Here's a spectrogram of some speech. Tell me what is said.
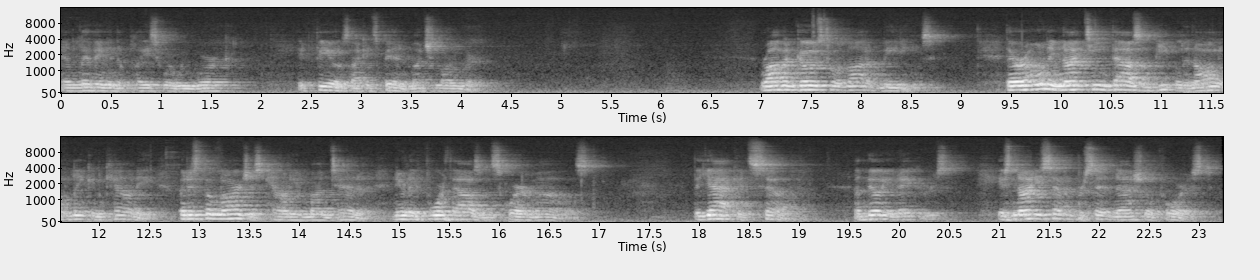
and living in the place where we work, it feels like it's been much longer. Robin goes to a lot of meetings. There are only 19,000 people in all of Lincoln County, but it's the largest county in Montana, nearly 4,000 square miles. The Yaak itself, a million acres, is 97% national forest.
